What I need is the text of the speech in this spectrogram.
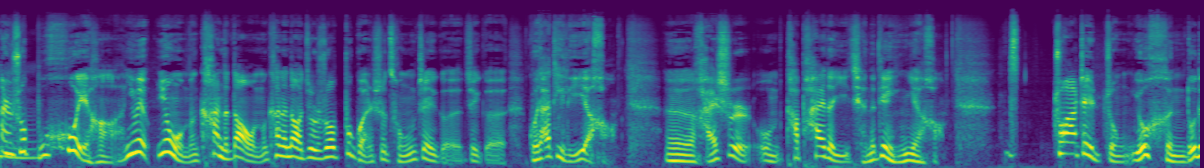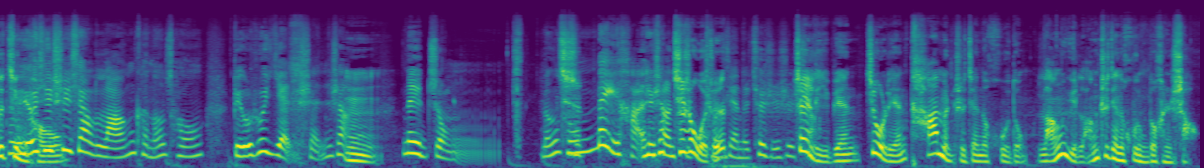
按说不会哈，因为因为我们看得到，我们看得到，就是说，不管是从这个这个国家地理也好，呃，还是我们他拍的以前的电影也好，抓这种有很多的镜头，尤其是像狼，可能从比如说眼神上，嗯，那种能从内涵上其实我觉得确实是这里边就连他们之间的互动，狼与狼之间的互动都很少，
